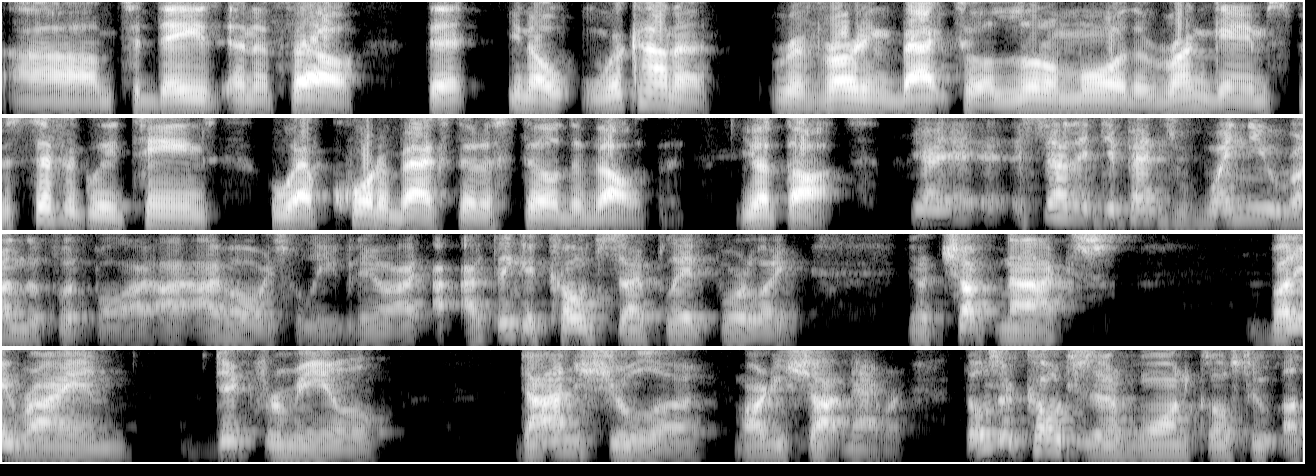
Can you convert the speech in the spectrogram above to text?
um, today's NFL, that you know we're kind of reverting back to a little more of the run game, specifically teams who have quarterbacks that are still developing. Your thoughts? Yeah, it, so it depends when you run the football. I, have always believed. You know, I, I think of coaches I played for, like you know Chuck Knox, Buddy Ryan, Dick Vermeil, Don Shula, Marty Schottenheimer. Those are coaches that have won close to a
